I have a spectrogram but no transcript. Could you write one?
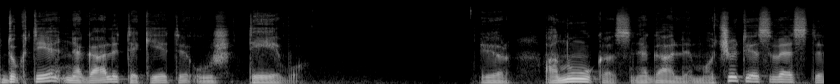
Duktė negali tekėti už tėvo. Ir anūkas negali močiutės vesti,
